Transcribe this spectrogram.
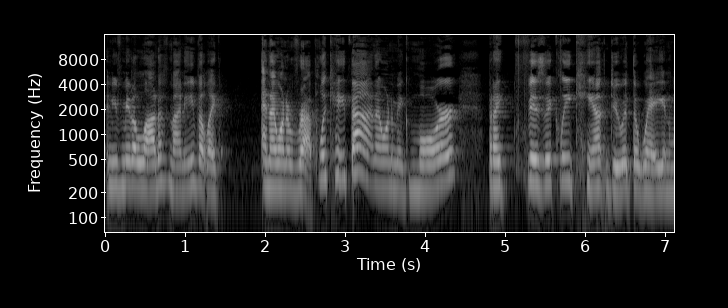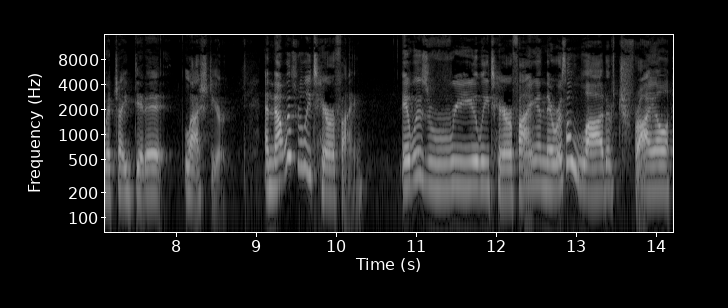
And you've made a lot of money, but like, and I want to replicate that and I want to make more, but I physically can't do it the way in which I did it last year. And that was really terrifying. It was really terrifying. And there was a lot of trial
